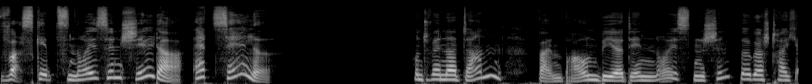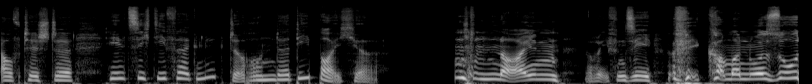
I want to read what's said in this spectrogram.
Was gibt's Neues in Schilder? Erzähle! Und wenn er dann beim Braunbär den neuesten Schildbürgerstreich auftischte, hielt sich die vergnügte Runde die Bäuche. Nein, riefen sie, wie kann man nur so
